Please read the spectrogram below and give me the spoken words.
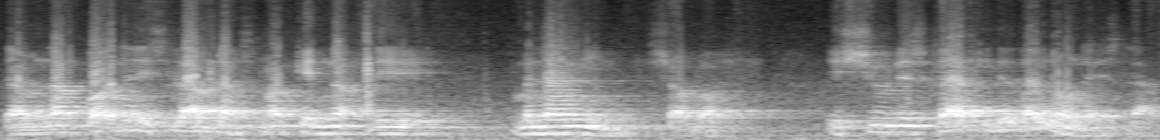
Dan menampaknya Islam dah semakin nak dimenangi InsyaAllah. Isu dia sekarang kita tolong dah Islam.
